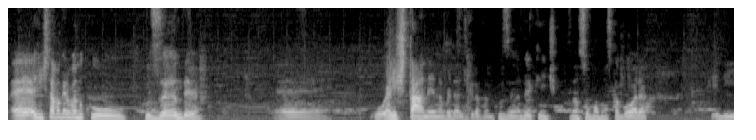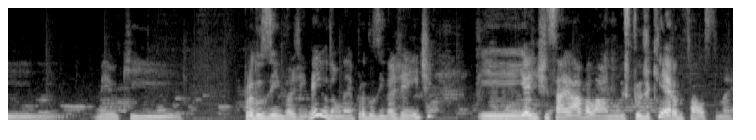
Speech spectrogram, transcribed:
É, a gente tava gravando com, com o Zander. é, a gente tá, né, na verdade, gravando com o Zander, que a gente lançou uma música agora. Ele meio que produzindo a gente. Meio não, né? Produzindo a gente. E a gente ensaiava lá no estúdio que era do Fausto, né?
